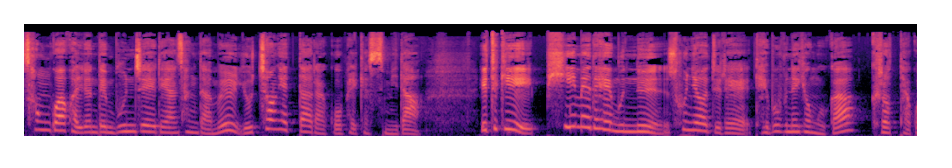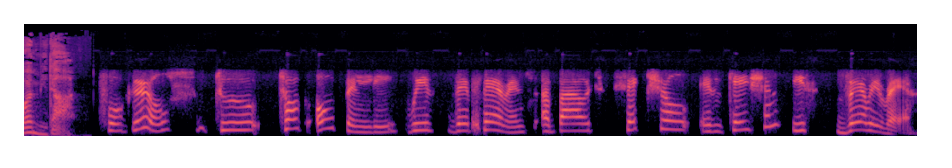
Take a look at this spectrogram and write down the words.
성과 관련된 문제에 대한 상담을 요청했다라고 밝혔습니다. 특히 피임에 대해 묻는 소녀들의 대부분의 경우가 그렇다고 합니다. For girls to talk openly with their parents about sexual education is very rare.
